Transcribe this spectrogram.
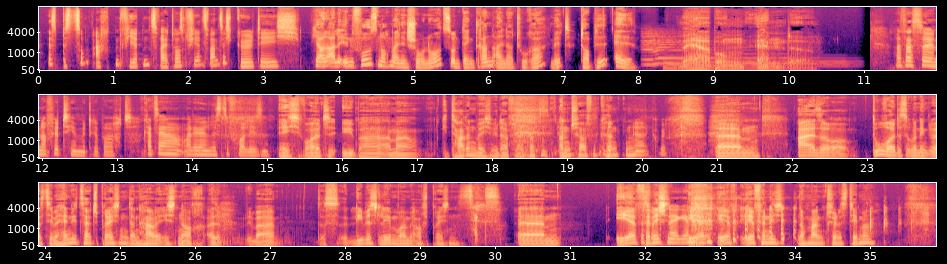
ist bis zum 8.4.2024 gültig. Ja, und alle Infos nochmal in den Shownotes und denkt dran, Alnatura mit Doppel-L. Werbung Ende. Was hast du denn noch für Themen mitgebracht? Kannst ja mal deine Liste vorlesen. Ich wollte über einmal Gitarren, welche wir da vielleicht noch anschaffen könnten. Ja, cool. Ähm, also, du wolltest unbedingt über das Thema Handyzeit sprechen. Dann habe ich noch, also über das Liebesleben wollen wir auch sprechen. Sex. Ähm, Ehe fände wird ich. Ehe, Ehe, Ehe fände ich nochmal ein schönes Thema.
